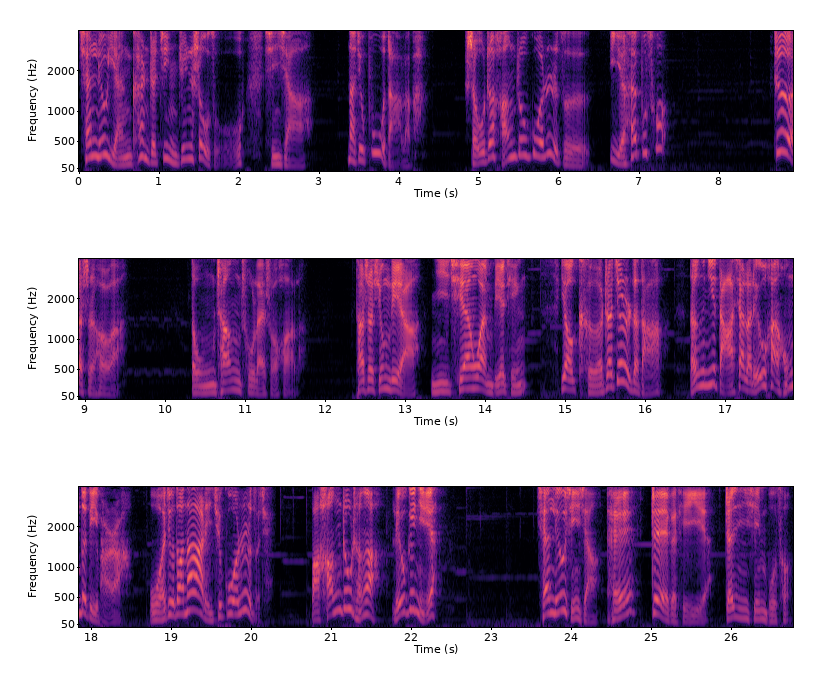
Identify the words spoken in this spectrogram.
钱镠眼看着进军受阻，心想：那就不打了吧，守着杭州过日子也还不错。这时候啊，董昌出来说话了，他说：“兄弟啊，你千万别停，要可着劲儿的打。等你打下了刘汉宏的地盘啊。”我就到那里去过日子去，把杭州城啊留给你。钱刘心想：嘿，这个提议真心不错。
